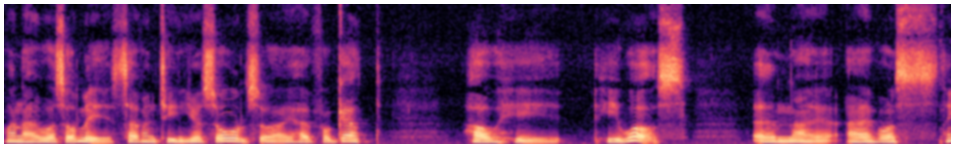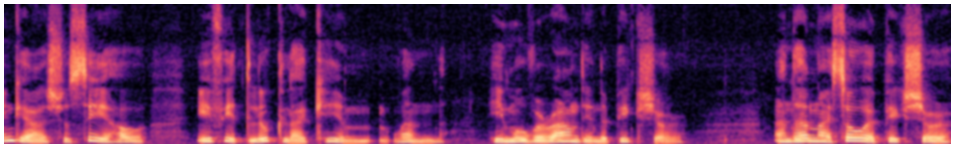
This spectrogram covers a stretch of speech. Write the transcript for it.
when I was only 17 years old, so I have forgot how he he was, and I I was thinking I should see how if it looked like him when he moved around in the picture, and then I saw a picture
